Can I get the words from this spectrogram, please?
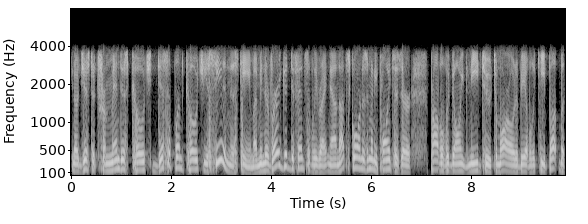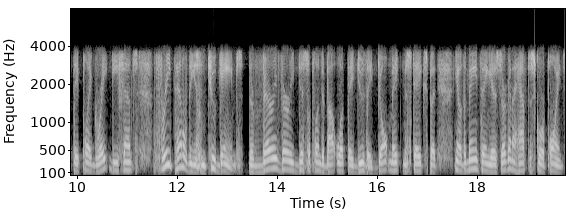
you know, just a tremendous coach, disciplined coach. You see it in this team. I mean, they're very good defensively right now. Not scoring as many points as they're probably going to need to tomorrow to be able to keep up, but they play great defense. Three penalties in two games. They're very, very disciplined about what they do. They don't make mistakes, but you know, the main thing is they're going to have to score points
